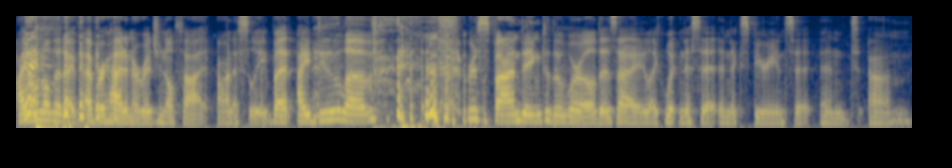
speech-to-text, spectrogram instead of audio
I don't know that I've ever had an original thought, honestly, but I do love responding to the world as I like witness it and experience it. And um,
